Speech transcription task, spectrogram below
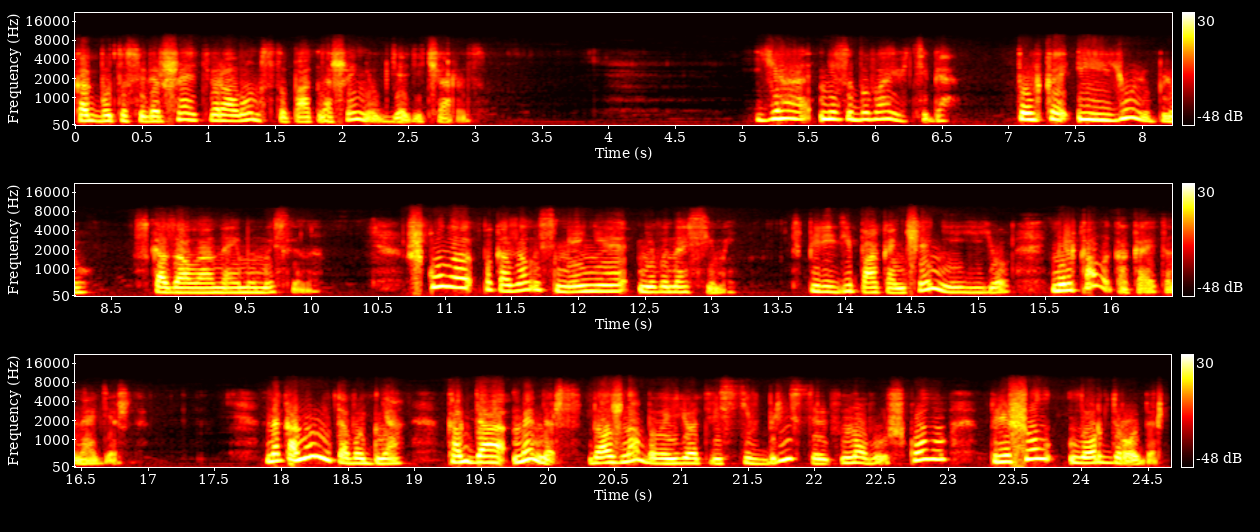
как будто совершает вероломство по отношению к дяде Чарльзу. «Я не забываю тебя, только и ее люблю», — сказала она ему мысленно. Школа показалась менее невыносимой. Впереди по окончании ее мелькала какая-то надежда. Накануне того дня, когда Мэннерс должна была ее отвезти в Бристоль в новую школу, пришел лорд Роберт.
